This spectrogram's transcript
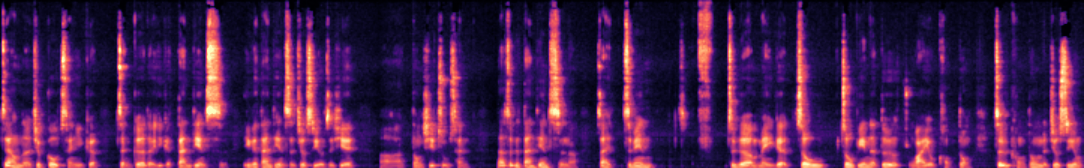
这样呢就构成一个整个的一个单电池。一个单电池就是由这些啊东西组成。那这个单电池呢，在这边这个每一个周周边呢都有挖有孔洞，这个孔洞呢就是用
